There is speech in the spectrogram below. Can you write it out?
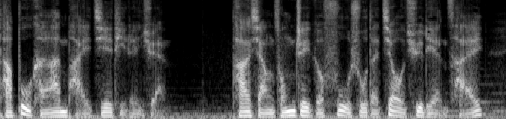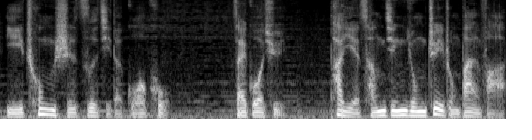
他不肯安排接替人选，他想从这个富庶的教区敛财，以充实自己的国库。在过去，他也曾经用这种办法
